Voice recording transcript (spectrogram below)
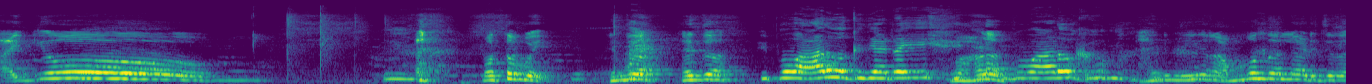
അയ്യോ. മൊത്തം പോയി. എന്തുവാ? എന്തുവാ? ഇപ്പൊ വാൾ വെക്കും ഈ വാൾ? ഇപ്പൊ വാൾ വെക്കും. അതിന് നീ റമ്മൊന്നുമല്ല അടിച്ചത്.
